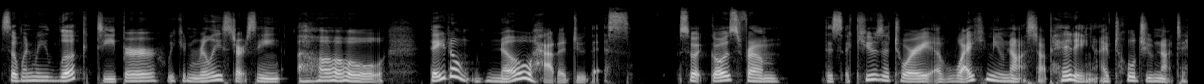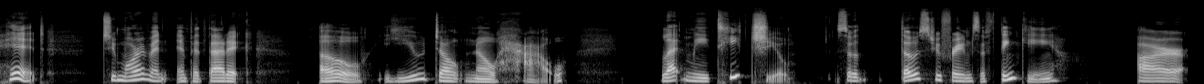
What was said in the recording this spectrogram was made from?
So when we look deeper, we can really start seeing, oh, they don't know how to do this. So it goes from this accusatory of why can you not stop hitting? I've told you not to hit, to more of an empathetic, oh, you don't know how. Let me teach you. So those two frames of thinking are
